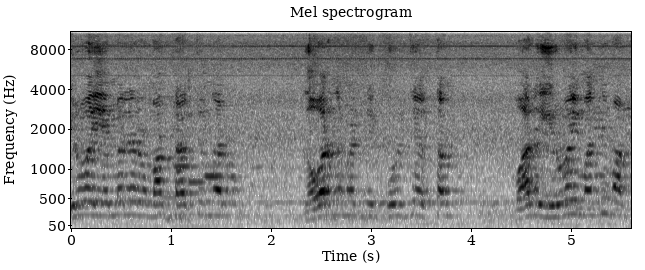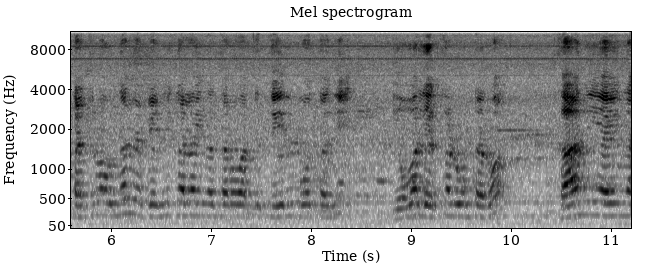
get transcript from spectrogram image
ఇరవై ఎమ్మెల్యేలు మాకు తగ్గుతున్నారు గవర్నమెంట్ని కూల్ చేస్తాం. వాళ్ళు ఇరవై మంది మాకు టచ్లో ఉన్నారు. రేపు ఎన్నికలు అయిన తర్వాత తేలిపోతుంది. ఎవరు ఎక్కడ ఉంటారో కానీ ఆయన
